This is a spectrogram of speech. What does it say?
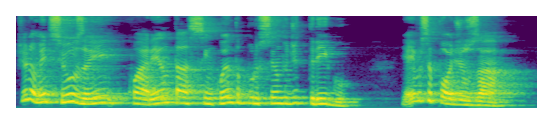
Geralmente se usa aí 40 a 50% de trigo. E aí você pode usar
